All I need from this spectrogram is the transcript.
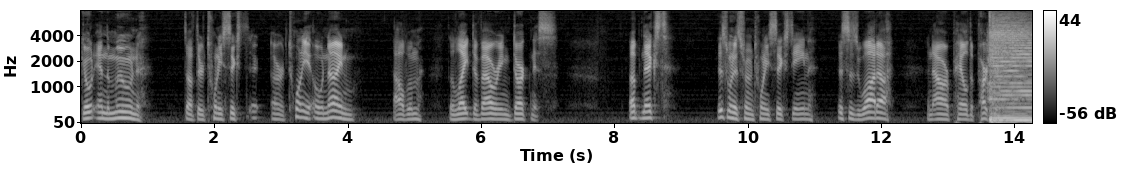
Goat and the Moon. It's off their 26 or 2009 album, The Light Devouring Darkness. Up next, this one is from 2016. This is Wada, an hour pale departure.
